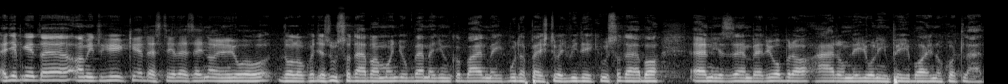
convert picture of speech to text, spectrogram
Egyébként, e, amit kérdeztél, ez egy nagyon jó dolog, hogy az úszodában mondjuk bemegyünk a bármelyik budapesti vagy vidéki úszodába, elnéz az ember jobbra, három-négy olimpiai bajnokot lát.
